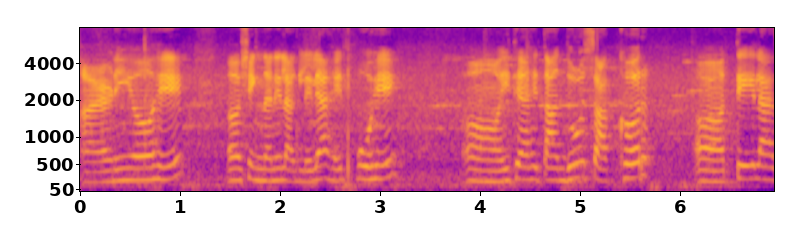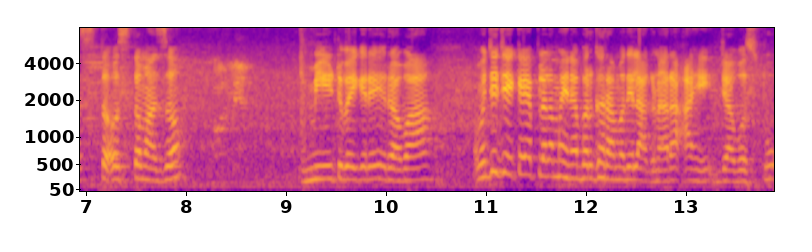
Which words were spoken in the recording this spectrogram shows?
आणि हे शेंगदाणे लागलेले आहेत. पोहे इथे आहे तांदूळ साखर तेल असतं असतं माझं. मीठ वगैरे रवा म्हणजे जे काही आपल्याला महिनाभर घरामध्ये लागणारा आहे ज्या वस्तू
